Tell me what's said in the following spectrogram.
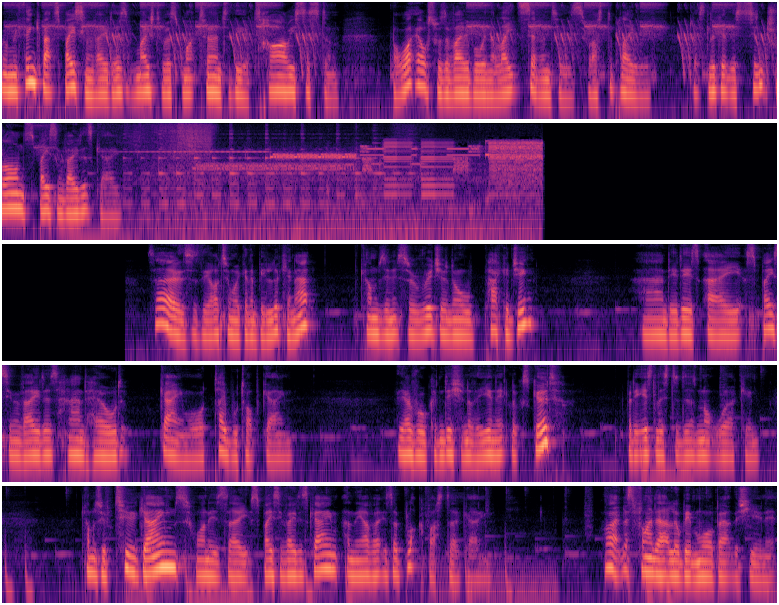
When we think about Space Invaders, most of us might turn to the Atari system. But what else was available in the late 70s for us to play with? Let's look at this Sintron Space Invaders game. So this is the item we're going to be looking at. It comes in its original packaging and it is a Space Invaders handheld game or tabletop game. The overall condition of the unit looks good, but it is listed as not working. Comes with two games, one is a Space Invaders game and the other is a blockbuster game. Alright, let's find out a little bit more about this unit.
